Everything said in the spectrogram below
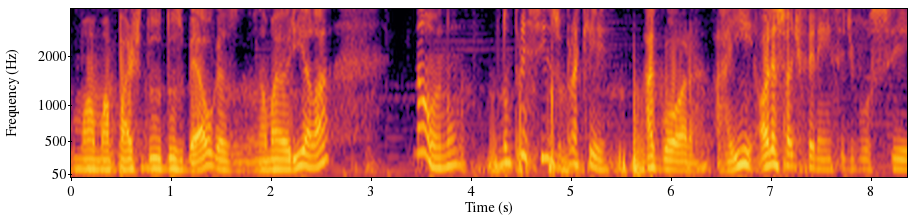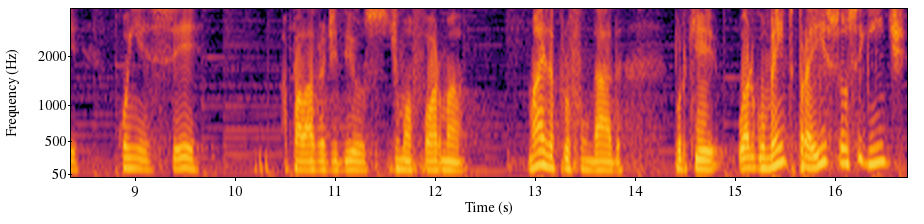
uma, uma parte do- dos belgas, na maioria lá, não, eu não, não preciso. Pra quê? Agora, aí, olha só a diferença de você conhecer a palavra de Deus de uma forma mais aprofundada, porque o argumento para isso é o seguinte:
